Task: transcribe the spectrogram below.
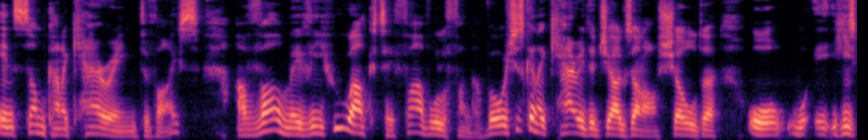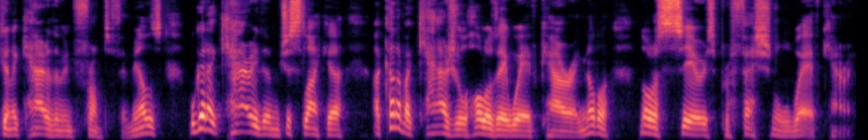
in some kind of carrying device. Aval mevihu al but we're just going to carry the jugs on our shoulder, or he's going to carry them in front of him. In other words, we're going to carry them just like a, a kind of a casual holiday way of carrying, not a, not a serious professional way of carrying.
